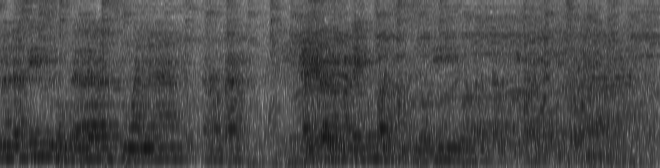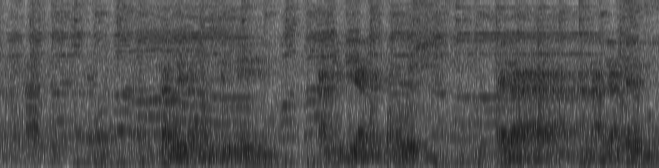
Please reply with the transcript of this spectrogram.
Terima kasih, semoga semuanya barokah. Wassalamualaikum warahmatullahi wabarakatuh. nanti habis ini kami dia pengurus kayak anak yatim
